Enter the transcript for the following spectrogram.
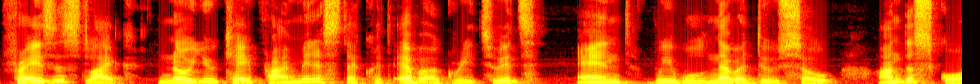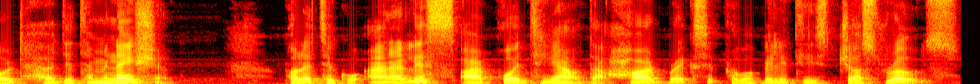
Phrases like no UK Prime Minister could ever agree to it and we will never do so underscored her determination political analysts are pointing out that hard Brexit probabilities just rose.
